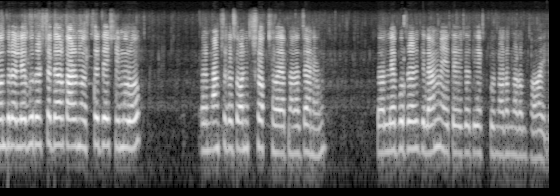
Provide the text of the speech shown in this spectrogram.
বন্ধুরা লেবুর রসটা দেওয়ার কারণ হচ্ছে দেশি মোরগ। মাংসটা তো অনেক শক্ত হয়, আপনারা জানেন। তো লেবুর রস দিলাম, এতে যদি একটু নরম নরম হয়।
